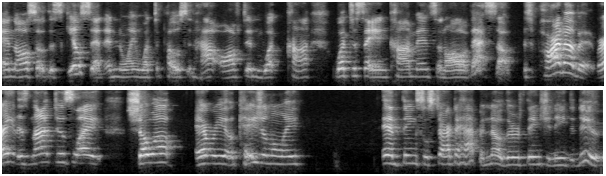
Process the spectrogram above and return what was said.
and also the skill set and knowing what to post and how often, what con what to say in comments and all of that stuff. It's part of it, right? It's not just like show up every occasionally and things will start to happen. No, there are things you need to do.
